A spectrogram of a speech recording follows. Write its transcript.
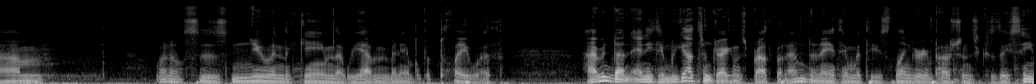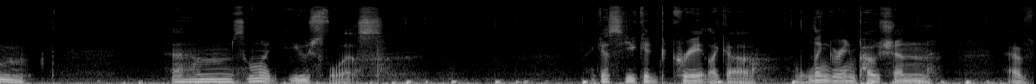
Um, what else is new in the game that we haven't been able to play with? I haven't done anything. We got some Dragon's Breath, but I haven't done anything with these lingering potions because they seem um, somewhat useless. I guess you could create like a lingering potion of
